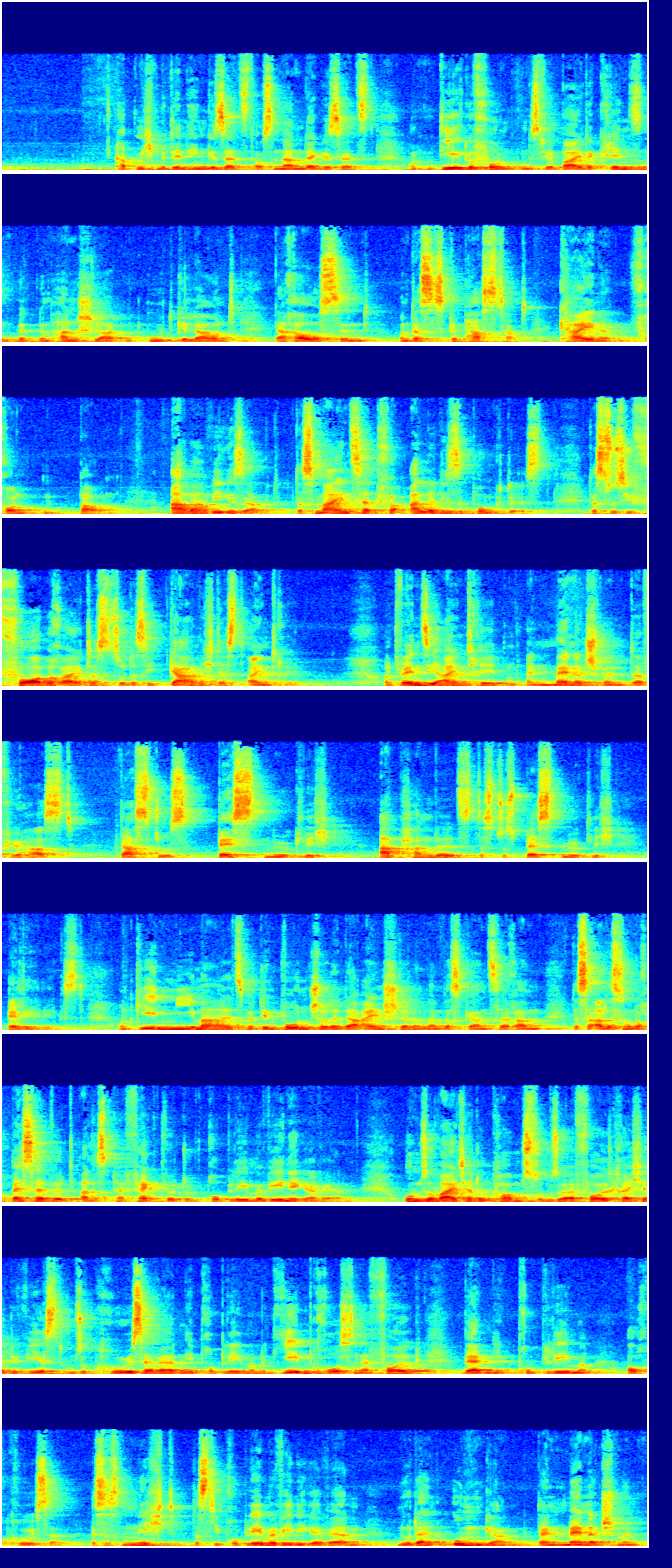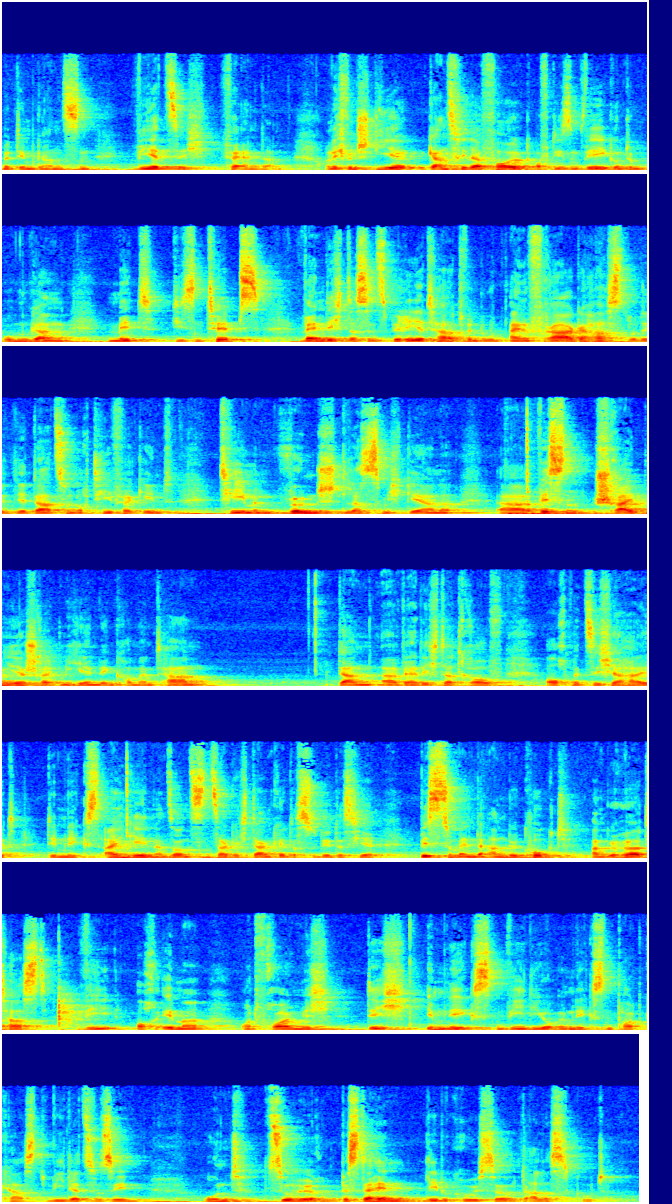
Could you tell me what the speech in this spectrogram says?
Habe mich mit denen hingesetzt, auseinandergesetzt und einen Deal gefunden, dass wir beide grinsend mit einem Handschlag und gut gelaunt da raus sind und dass es gepasst hat. Keine Fronten bauen. Aber wie gesagt, das Mindset für alle diese Punkte ist, dass du sie vorbereitest, sodass sie gar nicht erst eintreten. Und wenn sie eintreten, ein Management dafür hast, dass du es bestmöglich abhandelst, dass du es bestmöglich erledigst. Und gehe niemals mit dem Wunsch oder der Einstellung an das Ganze ran, dass alles nur noch besser wird, alles perfekt wird und Probleme weniger werden. Umso weiter du kommst, umso erfolgreicher du wirst, umso größer werden die Probleme. Mit jedem großen Erfolg werden die Probleme auch größer. Es ist nicht, dass die Probleme weniger werden, nur dein Umgang, dein Management mit dem Ganzen wird sich verändern. Und ich wünsche dir ganz viel Erfolg auf diesem Weg und im Umgang mit diesen Tipps. Wenn dich das inspiriert hat, wenn du eine Frage hast oder dir dazu noch tiefergehend Themen wünscht, lass es mich gerne äh, wissen. Schreib mir, schreib mir hier in den Kommentaren dann äh, werde ich darauf auch mit Sicherheit demnächst eingehen. Ansonsten sage ich danke, dass du dir das hier bis zum Ende angeguckt, angehört hast, wie auch immer und freue mich, dich im nächsten Video, im nächsten Podcast wiederzusehen und zu hören. Bis dahin, liebe Grüße und alles Gute.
